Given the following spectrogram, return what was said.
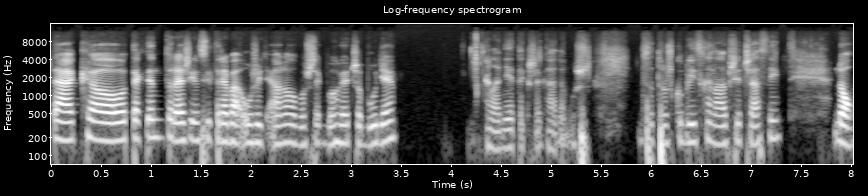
tak, uh, tak tento režim si treba užiť, áno, lebo však Boh vie, čo bude. Ale nie, tak však hádam už sa trošku blízka na lepšie časy. No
